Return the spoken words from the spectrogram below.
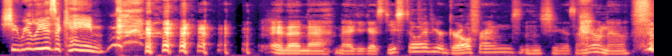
She really is a cane. And then uh, Maggie goes, Do you still have your girlfriend? And she goes, I don't know.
